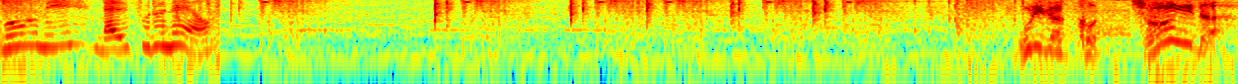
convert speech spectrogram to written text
모험이 날 부르네요 우리가 곧 정이다.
